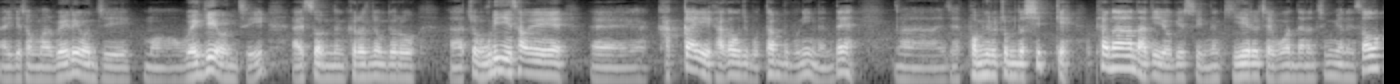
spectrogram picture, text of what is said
아, 이게 정말 외래어인지 뭐 외계어인지 알 수 없는 그런 정도로 아, 좀 우리 사회에 에, 가까이 다가오지 못한 부분이 있는데 아, 이제 법률을 좀 더 쉽게 편안하게 여길 수 있는 기회를 제공한다는 측면에서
